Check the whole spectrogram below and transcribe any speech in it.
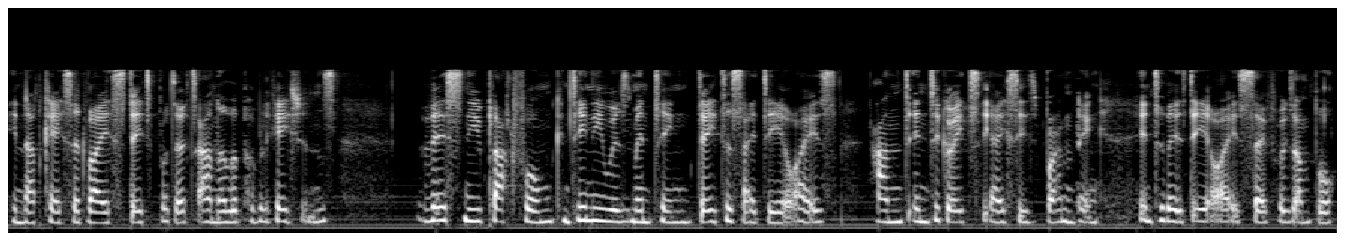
in that case advice, data products and other publications. This new platform continues minting DataCite DOIs and integrates the ICES branding into those DOIs. So for example,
